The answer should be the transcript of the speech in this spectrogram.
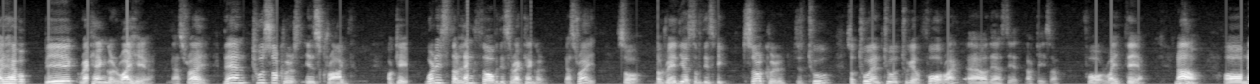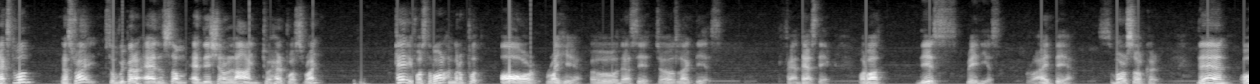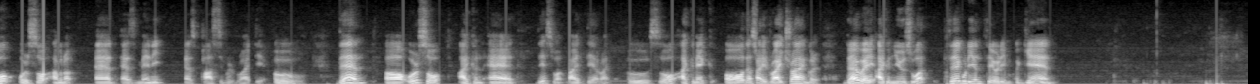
I have a big rectangle right here. That's right. Then two circles inscribed. Okay, what is the length of this rectangle? That's right. So the radius of this big circle is 2. So 2 and 2 together 4, right? Oh, that's it. Okay, so 4 right there. Now, uh, next one. That's right. So we better add some additional line to help us, right? Okay, first of all, I'm going to put R right here. Oh, that's it. Just like this. Fantastic. What about this radius? Right there. Small circle. Then, oh, also, I'm going to add as many as possible right there. Oh, then uh, also I can add this one right there, right? Oh, so I can make, oh, that's right, right triangle. That way I can use what? Pythagorean theorem again.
